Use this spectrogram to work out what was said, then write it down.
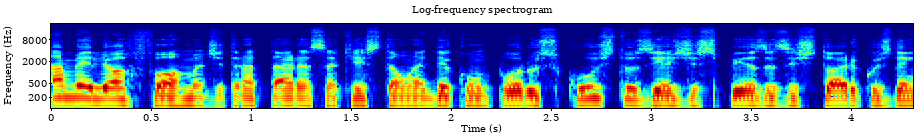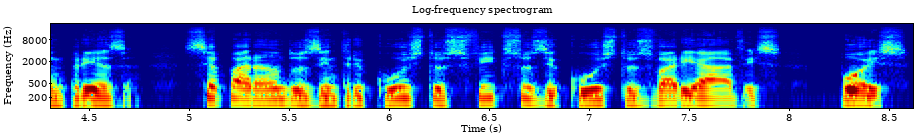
A melhor forma de tratar essa questão é decompor os custos e as despesas históricos da empresa, separando-os entre custos fixos e custos variáveis, pois,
